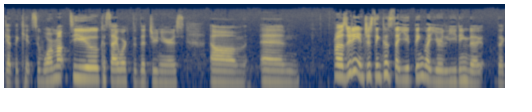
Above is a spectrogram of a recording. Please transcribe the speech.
get the kids to warm up to you because I worked with the juniors, um, and it was really interesting because like you think like you're leading the the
